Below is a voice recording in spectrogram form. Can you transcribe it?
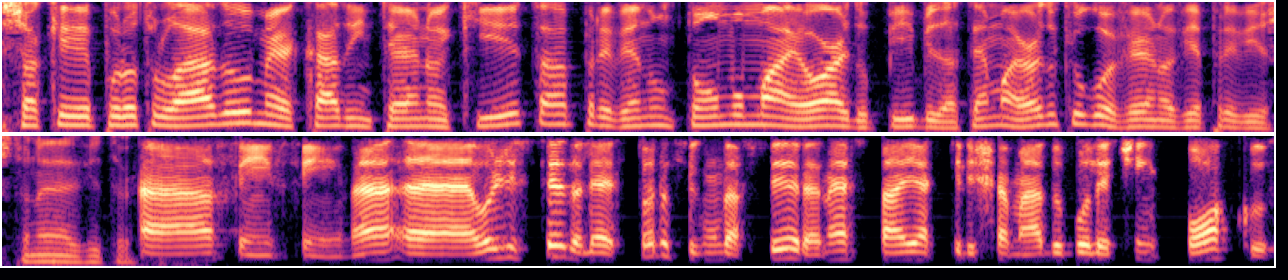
Só que, por outro lado, o mercado interno aqui está prevendo um tombo maior do PIB, até maior do que o governo havia previsto, né, Vitor? Ah, sim, sim. Né? É, hoje cedo, aliás, toda segunda-feira, né, sai aquele chamado Boletim Focus,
